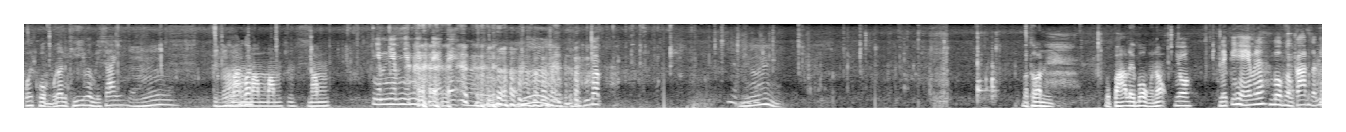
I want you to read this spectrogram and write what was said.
โอ้ยขมบุรันขี้มันไม่ใช่อืมกินปน้ำระมัมาณนมัมมัมมัม เงียบเงียบเงียบเงียบแตะแตะครับอืมบะทอนบะปลาเลยโบ่งอะเนาะโยเน็บกี่แฮไปนะโบกสองการสามี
